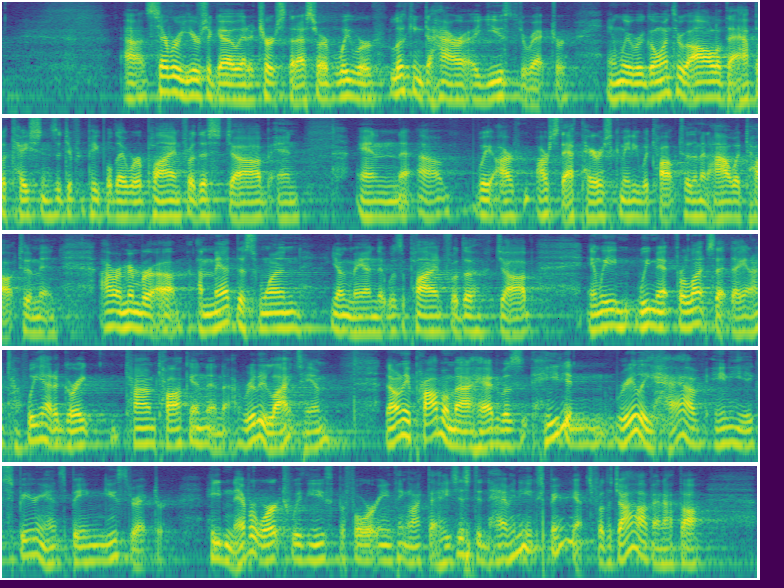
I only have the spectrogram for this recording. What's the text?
Uh, several years ago at a church that I served, we were looking to hire a youth director. And we were going through all of the applications of different people that were applying for this job. And, and uh, we, our, our staff parish committee would talk to them, and I would talk to them. And I remember uh, I met this one young man that was applying for the job, and we, we met for lunch that day. And I t- we had a great time talking, and I really liked him. The only problem I had was he didn't really have any experience being youth director. He'd never worked with youth before or anything like that. He just didn't have any experience for the job. And I thought,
